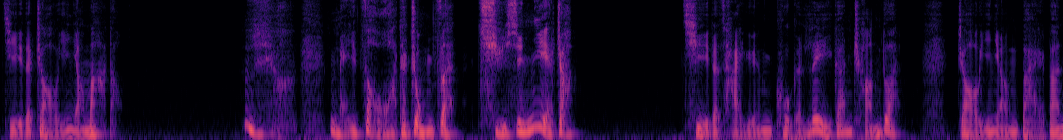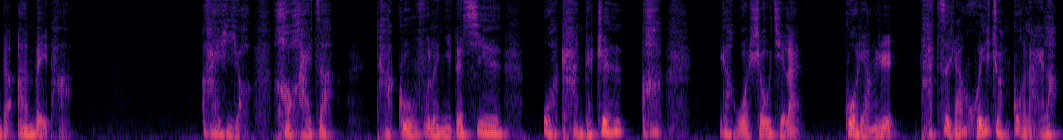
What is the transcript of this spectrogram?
急得赵姨娘骂道：“你呀，没造化的种子，取心孽障！”气得彩云哭个泪干肠断。赵姨娘百般的安慰她：“哎呦，好孩子，他辜负了你的心，我看得真啊，让我收起来，过两日他自然回转过来了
